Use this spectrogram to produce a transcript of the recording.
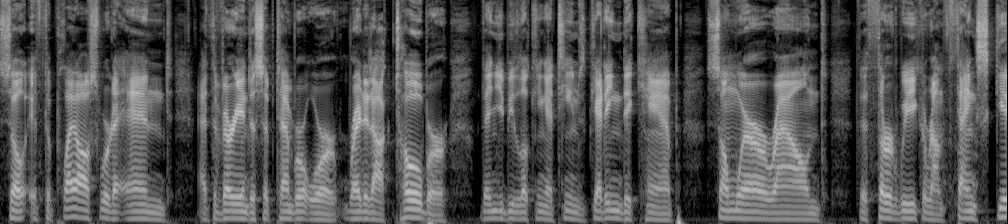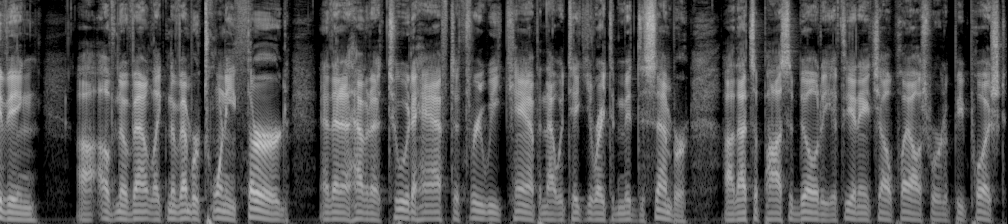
So if the playoffs were to end at the very end of September or right at October, then you'd be looking at teams getting to camp somewhere around the third week, around Thanksgiving uh, of November, like November 23rd, and then having a two and a half to three week camp, and that would take you right to mid December. Uh, that's a possibility. If the NHL playoffs were to be pushed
